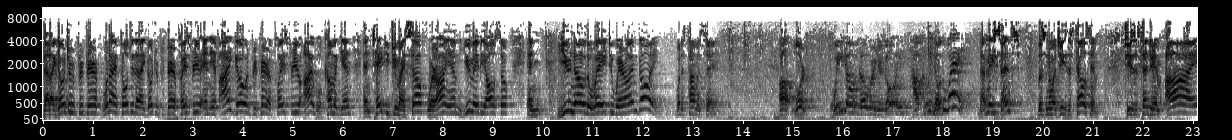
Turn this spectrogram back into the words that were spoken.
that I go to prepare, what I have told you, that I go to prepare a place for you, and if I go and prepare a place for you, I will come again and take you to myself where I am, you may be also, and you know the way to where I'm going. What does Thomas say? Uh, Lord, we don't know where you're going. How can we know the way? That makes sense. Listen to what Jesus tells him. Jesus said to him, I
